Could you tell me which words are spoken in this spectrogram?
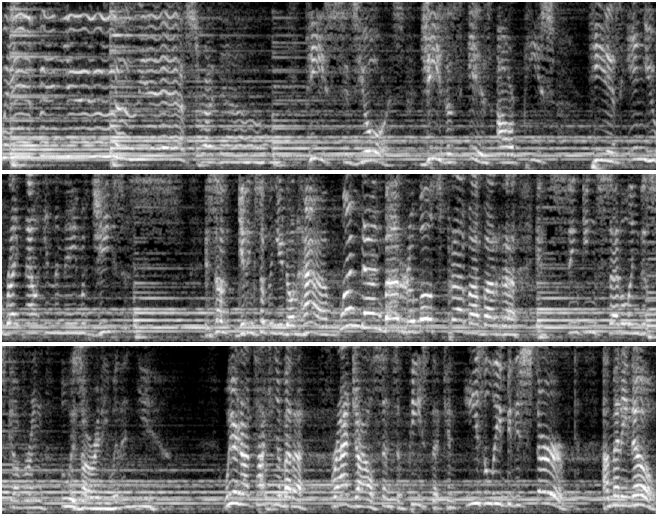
within you. Yes, right now. peace is yours. Jesus is our peace. He is in you right now in the name of Jesus. It's not getting something you don't have. It's sinking, settling, discovering who is already within you. We are not talking about a fragile sense of peace that can easily be disturbed. How many know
